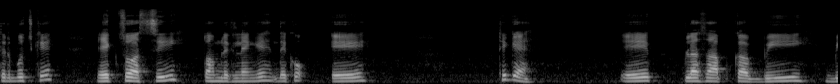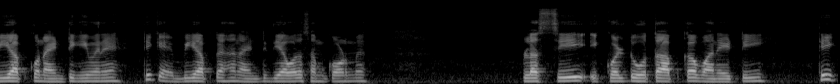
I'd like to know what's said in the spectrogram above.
त्रिभुज के एक सौ अस्सी। तो हम लिख लेंगे, देखो, ए, ठीक है? ए प्लस आपका बी। बी आपको नाइन्टी की मैंने ठीक है बी आपका यहाँ नाइन्टी दिया हुआ था समकोण में प्लस सी इक्वल टू होता आपका वन एटी ठीक।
